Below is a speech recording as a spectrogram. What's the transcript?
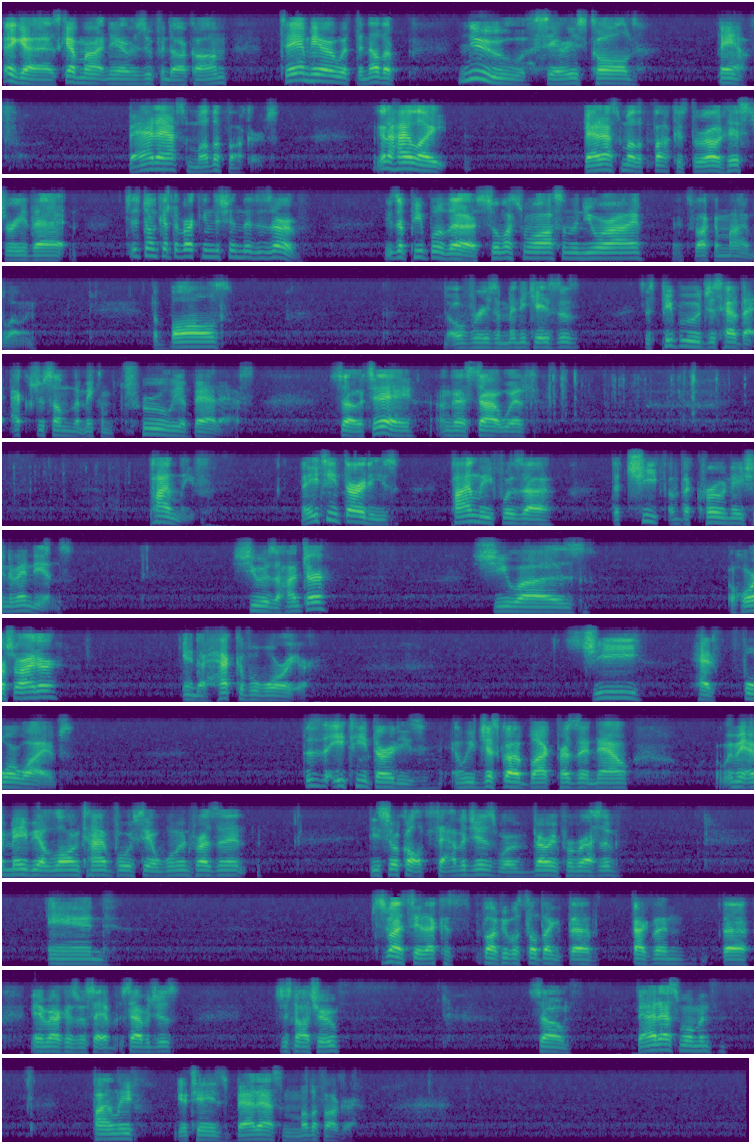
Hey guys, Kevin Martin here with XUFN.com. Today I'm here with another new series called BAMF. Badass Motherfuckers. I'm going to highlight badass motherfuckers throughout history that just don't get the recognition they deserve. These are people that are so much more awesome than you or I, it's fucking mind blowing. The balls, the ovaries in many cases, just people who just have that extra something that make them truly a badass. So today, I'm going to start with Pine Leaf. In the 1830s, Pine Leaf was uh, the chief of the Crow Nation of Indians. She was a hunter. She was a horse rider and a heck of a warrior she had four wives. This is the 1830s, and we just got a black president now. It may be a long time before we see a woman president. These so-called savages were very progressive, and just want to say that because a lot of people still think that back then the Native Americans were savages. It's just not true. So, badass woman, Pine Leaf, today's badass motherfucker.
